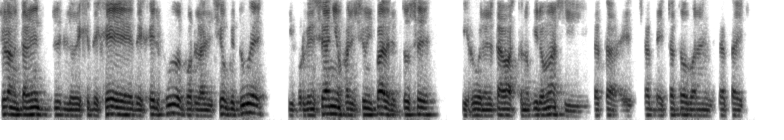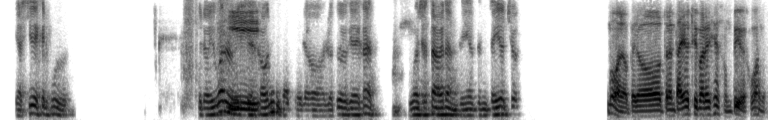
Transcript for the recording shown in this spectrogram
yo lamentablemente lo dejé, dejé, dejé el fútbol por la lesión que tuve y porque en ese año falleció mi padre. Entonces dije, bueno, ya está basta, no quiero más y ya está, ya está todo para mí, ya está hecho. Y así dejé el fútbol. Pero igual no lo dejado nunca, pero lo tuve que dejar. Igual ya estaba grande, tenía 38. Bueno, pero 38 y parecías un pibe jugando.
